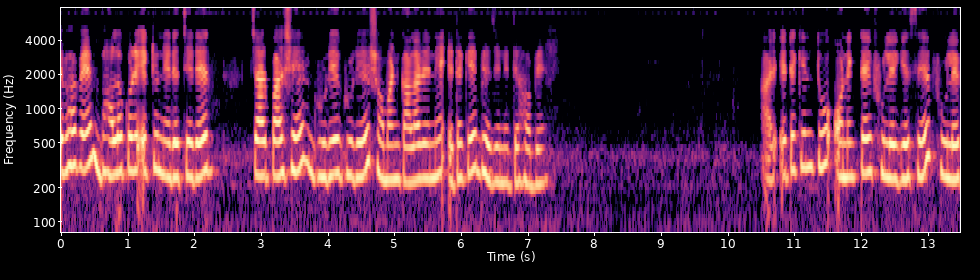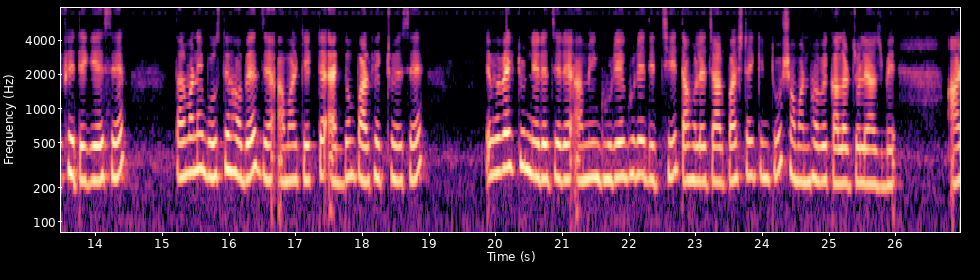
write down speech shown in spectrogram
এভাবে ভালো করে একটু নেড়ে চেড়ে চারপাশে ঘুরিয়ে ঘুরিয়ে সমান কালার এনে এটাকে ভেজে নিতে হবে। আর এটা কিন্তু অনেকটাই ফুলে গেছে, ফুলে ফেটে গিয়েছে তার মানে বুঝতে হবে যে আমার কেকটা একদম পারফেক্ট হয়েছে। এভাবে একটু নেড়ে চেড়ে আমি ঘুরিয়ে ঘুরিয়ে দিচ্ছি, তাহলে চারপাশটাই কিন্তু সমানভাবে কালার চলে আসবে। আর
